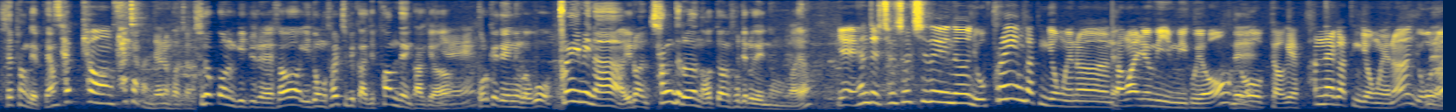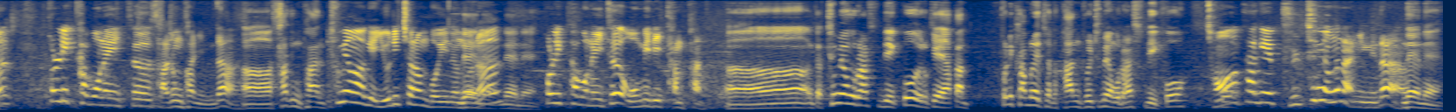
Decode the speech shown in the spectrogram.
3평, 4평? 3평 살짝 안 되는 거죠. 수도권을 기준으로 해서 이동 설치비까지 포함된 가격 예. 그렇게 돼 있는 거고 프레임이나 이런 창들은 어떤 소재로 돼 있는 건가요? 예, 현재 설- 설치되어 있는 요 프레임 같은 경우에는 강화알루미늄이고요. 네. 요 벽의 판넬 같은 경우에는 요거는 폴리카보네이트 4중판입니다. 어, 사중판 투명하게 유리처럼 보이는 네네, 거는 네네. 폴리카보네이트 5mm 단판. 어, 그러니까 투명으로 할 수도 있고 이렇게 약간 폴리카보네이트에서 반 불투명으로 할 수도 있고 정확하게 불투명은 아닙니다. 네네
